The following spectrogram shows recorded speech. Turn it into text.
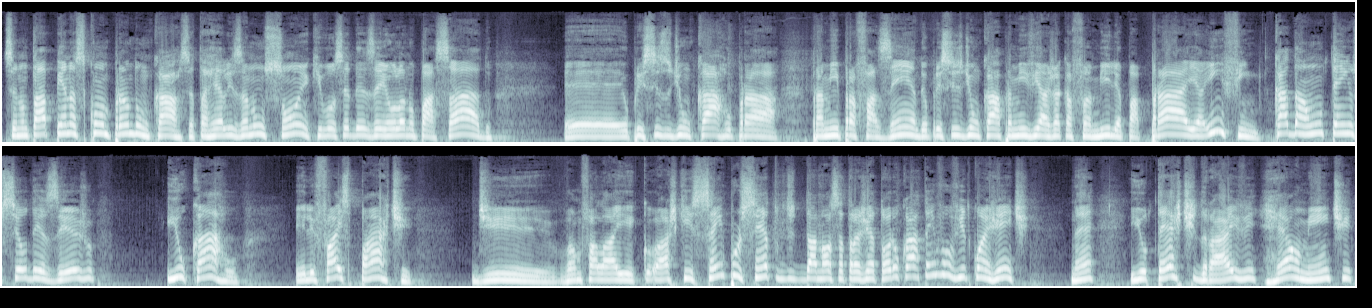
você não está apenas comprando um carro, você está realizando um sonho que você desenhou lá no passado. É, eu preciso de um carro para mim ir para fazenda, eu preciso de um carro para mim viajar com a família para praia, enfim, cada um tem o seu desejo e o carro, ele faz parte de, vamos falar aí, acho que 100% de, da nossa trajetória o carro está envolvido com a gente, né? E o test drive realmente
